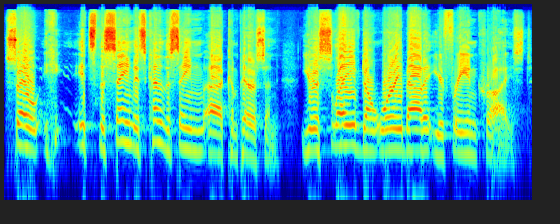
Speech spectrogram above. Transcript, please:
So he, it's the same, it's kind of the same uh, comparison. You're a slave, don't worry about it, you're free in Christ.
